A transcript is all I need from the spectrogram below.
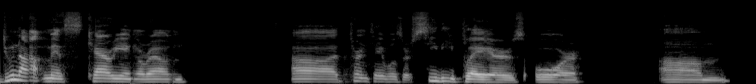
do not miss carrying around uh turntables or CD players or um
